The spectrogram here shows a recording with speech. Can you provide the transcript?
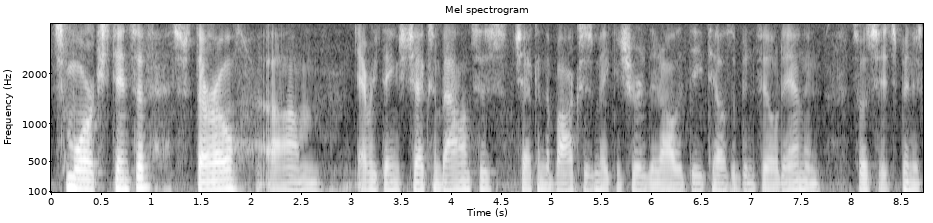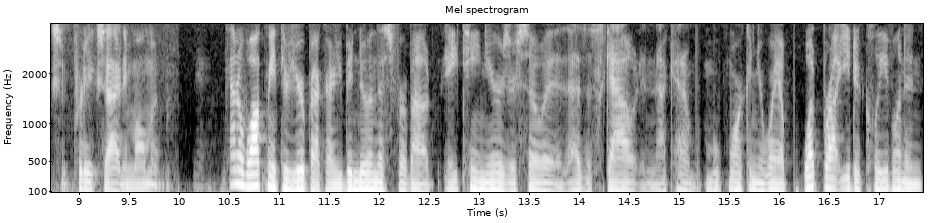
it's more extensive. It's thorough. Um, everything's checks and balances, checking the boxes, making sure that all the details have been filled in, and so it's it's been a pretty exciting moment. Kind of walk me through your background. You've been doing this for about 18 years or so as a scout, and now kind of working your way up. What brought you to Cleveland and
